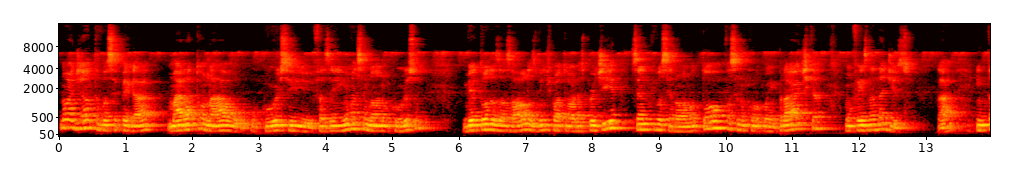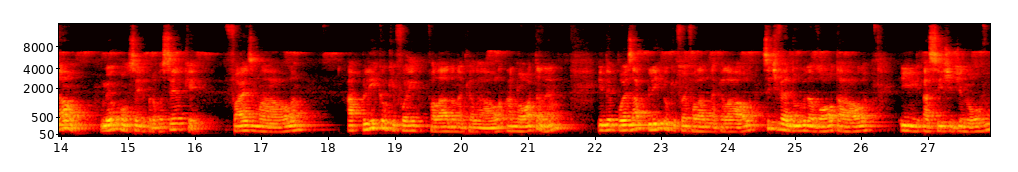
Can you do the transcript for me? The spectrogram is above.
não adianta você pegar, maratonar o, o curso e fazer em uma semana o curso, ver todas as aulas 24 horas por dia, sendo que você não anotou, você não colocou em prática, não fez nada disso, tá? Então, meu conselho para você é o que? Faz uma aula, aplica o que foi falado naquela aula, anota, né? E depois aplica o que foi falado naquela aula. Se tiver dúvida, volta à aula e assiste de novo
